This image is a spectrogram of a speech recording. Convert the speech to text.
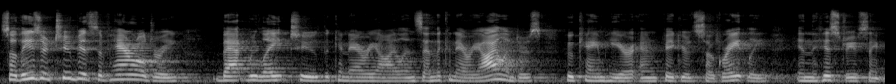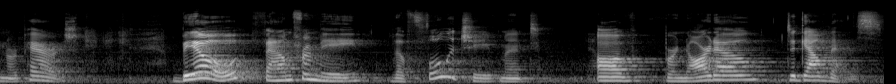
So these are two bits of heraldry that relate to the Canary Islands and the Canary Islanders who came here and figured so greatly in the history of St. Bernard Parish. Bill found for me the full achievement of Bernardo de Galvez.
